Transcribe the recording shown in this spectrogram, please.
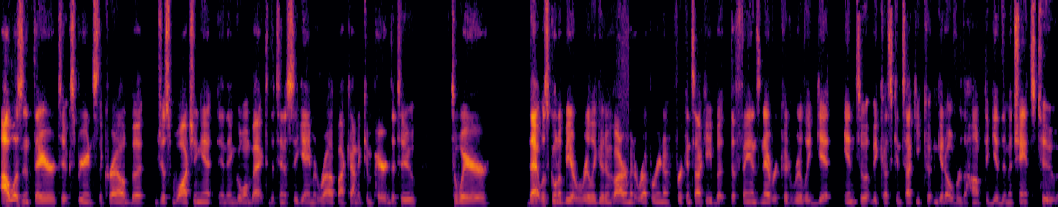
I wasn't there to experience the crowd, but just watching it and then going back to the Tennessee game at Rupp, I kind of compared the two to where that was going to be a really good environment at Rupp Arena for Kentucky, but the fans never could really get into it because Kentucky couldn't get over the hump to give them a chance to.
